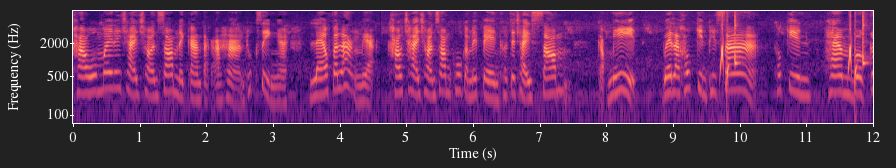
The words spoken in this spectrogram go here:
เขาไม่ได้ใช้ช้อนซ่อมในการตักอาหารทุกสิ่งไงแล้วฝรั่งเนี่ยเขาใช้ช้อนซ่อมคู่กันไม่เป็น เขาจะใช้ซ่อมกับมีด เวลาเขากินพิซซ่าเขากินแฮมเบอร์เก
